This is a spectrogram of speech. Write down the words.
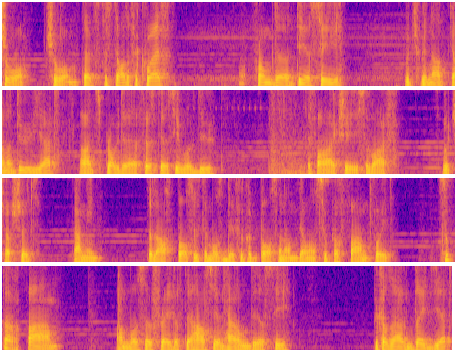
Sure, sure. That's the start of a quest from the DLC, which we're not gonna do yet. Uh, it's probably the first DLC we'll do if I actually survive, which I should. I mean, the last boss is the most difficult boss, and I'm gonna super farm for it. Super farm. I'm also afraid of the Halcyon Helm DLC because I haven't played it yet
